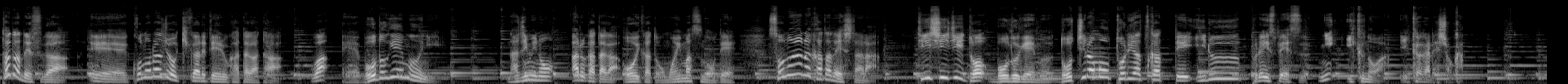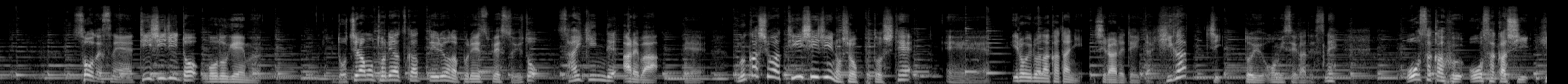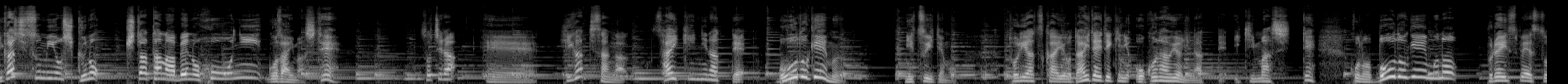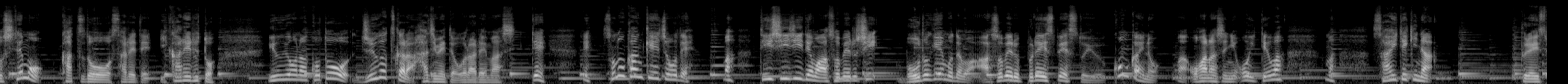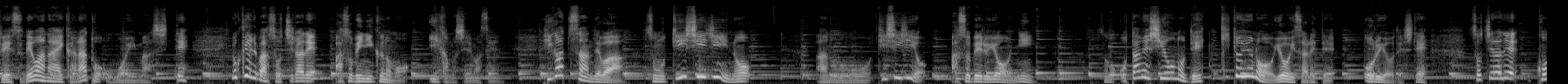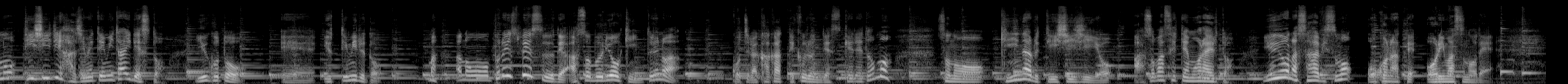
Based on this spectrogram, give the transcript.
ただですが、えー、このラジオを聞かれている方々は、えー、ボードゲームに馴染みのある方が多いかと思いますのでそのような方でしたら TCG とボードゲームどちらも取り扱っているプレイスペースに行くのはいかがでしょうか。そうですね。TCG とボードゲームどちらも取り扱っているようなプレイスペースというと最近であれば、えー、昔は TCG のショップとして、えー、いろいろな方に知られていたひがっちというお店がですね大阪府大阪市東住吉区の北田辺の方にございましてそちら、えー、ひがっちさんが最近になってボードゲームについても取り扱いを大々的に行うようになっていきまして、このボードゲームのプレイスペースとしても活動をされていかれるというようなことを10月から始めておられまして、でその関係上で、ま、TCG でも遊べるし、ボードゲームでも遊べるプレイスペースという今回の、ま、お話においては、ま、最適なプレイスペースではないかなと思いまして、よければそちらで遊びに行くのもいいかもしれません。ひがっちさんでは、その TCG のあの TCG を遊べるようにそのお試し用のデッキというのを用意されておるようでしてそちらでこの TCG 始めてみたいですということを、えー、言ってみると、まあのプレイスペースで遊ぶ料金というのはこちらかかってくるんですけれどもその気になる TCG を遊ばせてもらえるというようなサービスも行っておりますので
